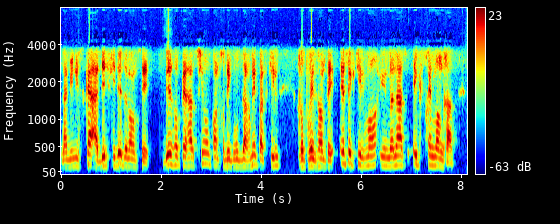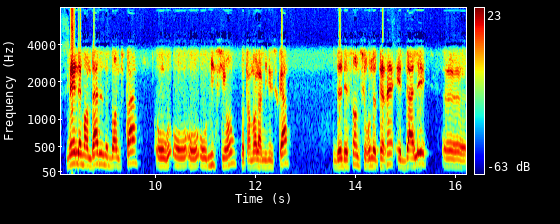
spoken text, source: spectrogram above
la MINUSCA a décidé de lancer des opérations contre des groupes armés parce qu'ils représentaient effectivement une menace extrêmement grave. Mais les mandats ne demandent pas aux, missions, notamment la MINUSCA, de descendre sur le terrain et d'aller euh,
